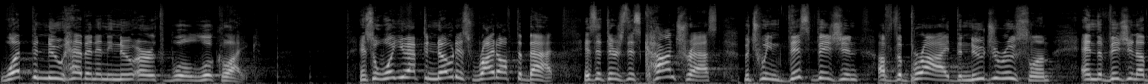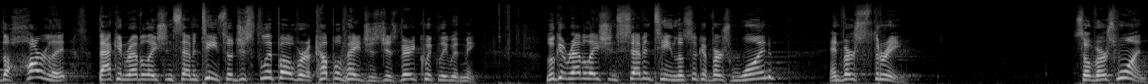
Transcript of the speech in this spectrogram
what the new heaven and the new earth will look like. And so, what you have to notice right off the bat is that there's this contrast between this vision of the bride, the New Jerusalem, and the vision of the harlot back in Revelation 17. So, just flip over a couple pages just very quickly with me. Look at Revelation 17. Let's look at verse 1 and verse 3. So, verse 1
